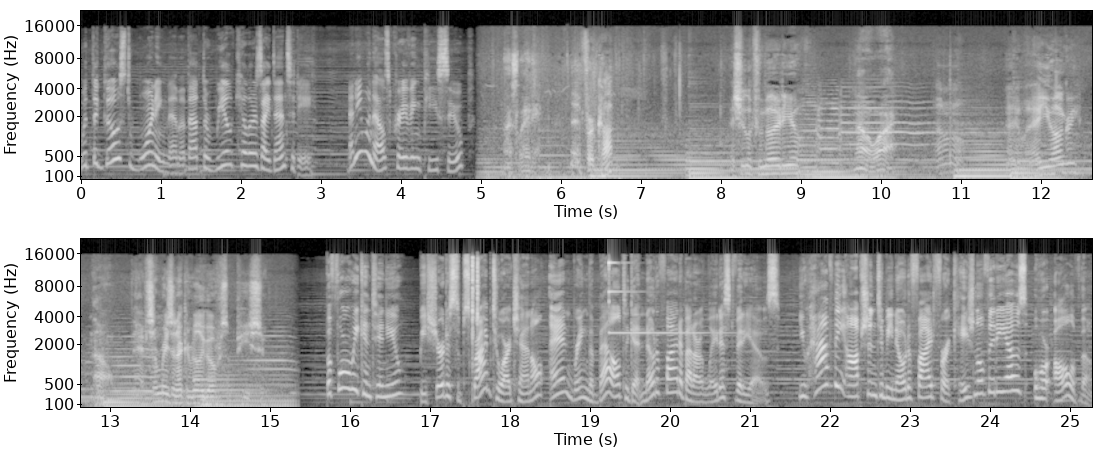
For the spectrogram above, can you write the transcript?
with the ghost warning them about the real killer's identity. Anyone else craving pea soup? Nice lady. Hey, for a cop? Does she look familiar to you? No, why? I don't know. Anyway, are you hungry? No. Man, for some reason, I could really go for some pea soup. Before we continue, be sure to subscribe to our channel and ring the bell to get notified about our latest videos. You have the option to be notified for occasional videos or all of them.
